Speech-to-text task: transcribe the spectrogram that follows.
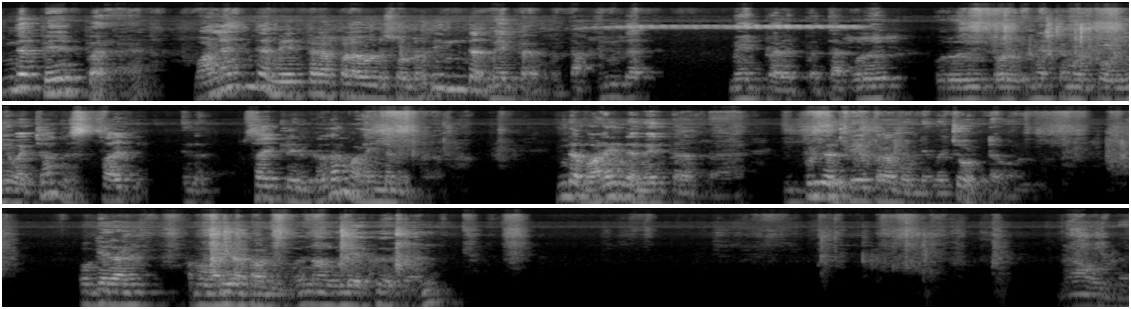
இந்த பேப்பரை வளைந்த மேற்பரப்பளவுன்னு சொல்றது இந்த மேற்பரப்பு தான். இந்த மேற்பரப்பு தான். ஒரு ஒரு ஒரு நெஸ்டமர் கோணியை வச்சா அந்த சைட் இந்த சைட்ல இருக்கிறது தான் வளைந்த மேற்பரப்பு. இந்த வளைந்த மேற்பரப்பை இப்படி ஒரு பேப்பரை கொண்டு வச்சு ஒட்ட ஓகே தானே? அப்போ வழியாக காணும்போது நான் உள்ளே இருக்கிறேன் நான் உள்ளே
